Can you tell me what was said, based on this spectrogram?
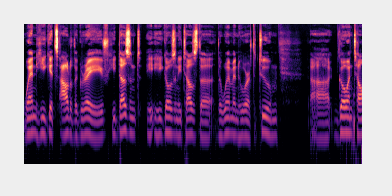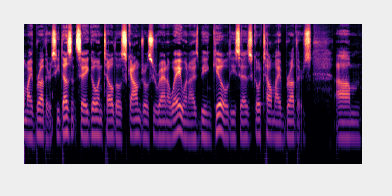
when he gets out of the grave, he doesn't. He, he goes and he tells the the women who are at the tomb, uh, "Go and tell my brothers." He doesn't say, "Go and tell those scoundrels who ran away when I was being killed." He says, "Go tell my brothers." Um,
